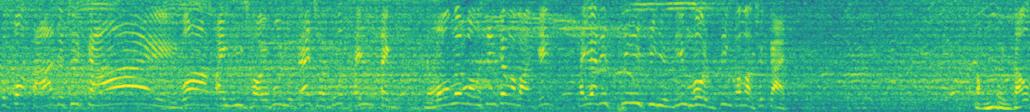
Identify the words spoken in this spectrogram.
個波打咗出界，哇！第二裁判同第一裁判都睇到定，望一望四周嘅環境，睇下啲視線員點判先講話出界。十五平手，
